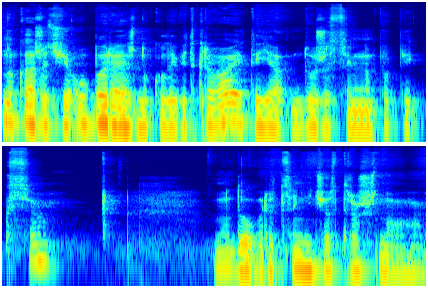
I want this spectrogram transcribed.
Ну, кажучи, обережно, коли відкриваєте, я дуже сильно попікся. Ну добре, це нічого страшного.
